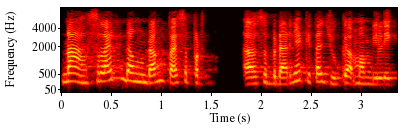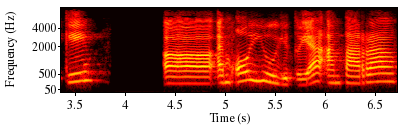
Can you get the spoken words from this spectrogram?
Nah selain undang-undang pes seperti uh, sebenarnya kita juga memiliki uh, eh, MOU gitu ya antara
